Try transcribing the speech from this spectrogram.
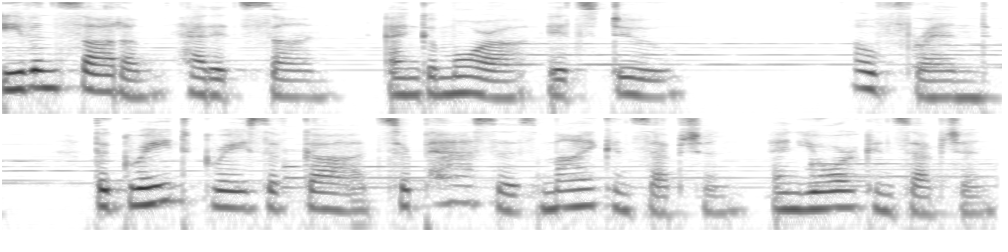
even Sodom had its sun, and Gomorrah its dew. O friend, the great grace of God surpasses my conception and your conception,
